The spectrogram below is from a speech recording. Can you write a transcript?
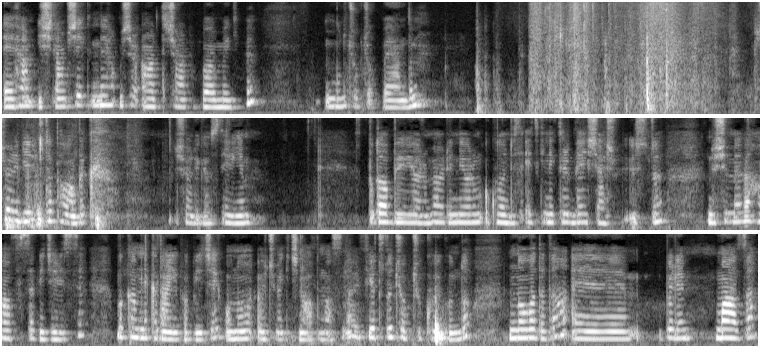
e, hem işlem şeklinde yapmışlar. Artı çarpı bölme gibi. Bunu çok çok beğendim. Şöyle bir kitap aldık. Şöyle göstereyim. Bu da büyüyorum, öğreniyorum. Okul öncesi etkinlikleri 5 yaş üstü. Düşünme ve hafıza becerisi. Bakalım ne kadar yapabilecek. Onu ölçmek için aldım aslında. Ve fiyatı da çok çok uygundu. Nova'da da eee, böyle mağaza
